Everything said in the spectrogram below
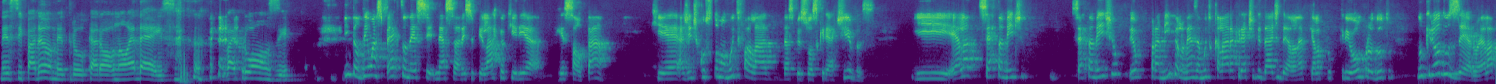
nesse parâmetro, Carol, não é 10, vai para o 11. Então, tem um aspecto nesse, nessa, nesse pilar que eu queria ressaltar, que é a gente costuma muito falar das pessoas criativas e ela certamente certamente eu, eu para mim pelo menos é muito clara a criatividade dela né porque ela criou um produto não criou do zero ela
